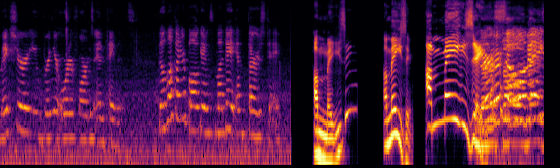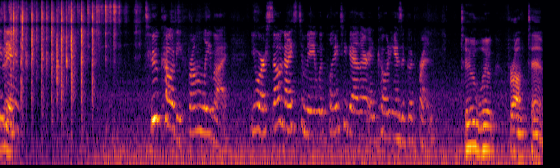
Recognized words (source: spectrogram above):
Make sure you bring your order forms and payments. Good luck on your ball games Monday and Thursday. Amazing? Amazing. Amazing! You're so amazing! To Cody from Levi. You are so nice to me. We play together and Cody is a good friend. To Luke from Tim.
